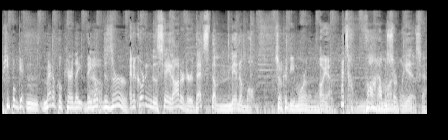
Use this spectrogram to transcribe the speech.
people getting medical care they, they don't deserve. And according to the state auditor, that's the minimum. So it could be more than that. Oh, yeah. That's a lot of Almost money. certainly is, yeah.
